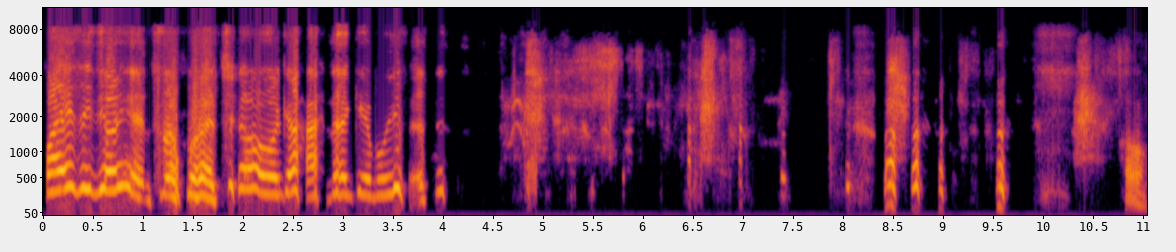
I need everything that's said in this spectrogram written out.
why is he doing it so much? Oh my god, I can't believe it. Oh,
